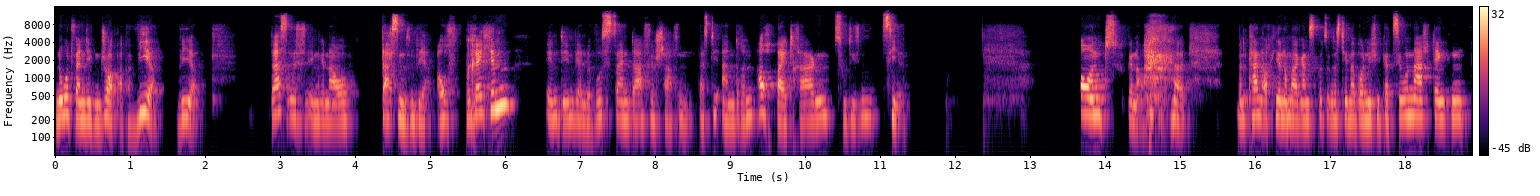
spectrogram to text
notwendigen Job. Aber wir, wir, das ist eben genau, das müssen wir aufbrechen, indem wir ein Bewusstsein dafür schaffen, dass die anderen auch beitragen zu diesem Ziel. Und genau, man kann auch hier nochmal ganz kurz über das Thema Bonifikation nachdenken.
